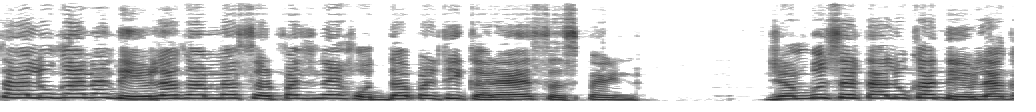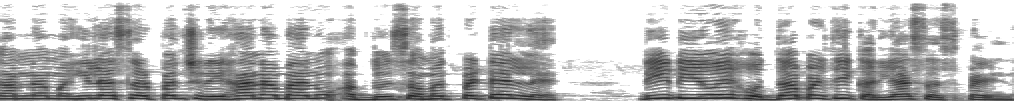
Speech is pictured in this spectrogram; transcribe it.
તાલુકાના દેવલા ગામના સરપંચને હોદ્દા પરથી કરાયા સસ્પેન્ડ. જંબુસર તાલુકા દેવલા ગામના મહિલા સરપંચ રેહાના બાનુ અબ્દુલ સમદ પટેલને ડીડીઓએ હોદ્દા પરથી કર્યા સસ્પેન્ડ.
